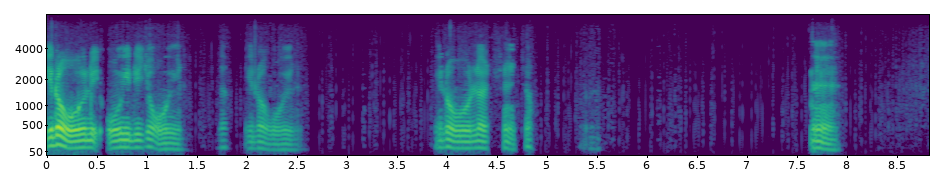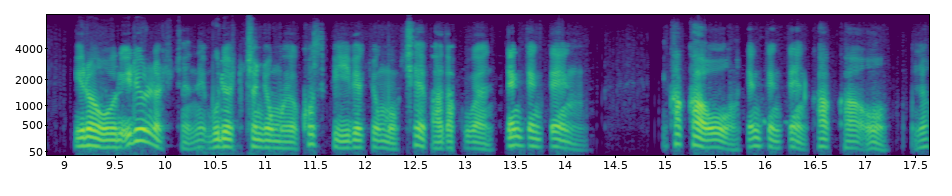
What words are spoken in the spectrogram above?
1월 5일 5일이죠. 5일. 1월 5일. 1월 5일 날 추천했죠. 네. 1월 5일 일요일 날 추천했네. 무료 추천 종목이 코스피 200 종목 최 바닥 구간 땡땡땡 카카오 땡땡땡 카카오 그죠?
